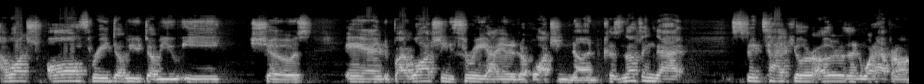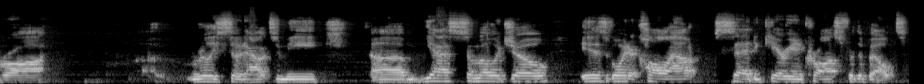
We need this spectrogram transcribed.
I watched all three WWE shows. And by watching three, I ended up watching none because nothing that spectacular other than what happened on Raw uh, really stood out to me. Um, yes, Samoa Joe is going to call out said Karrion Kross for the belt.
